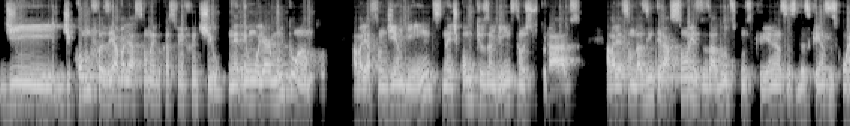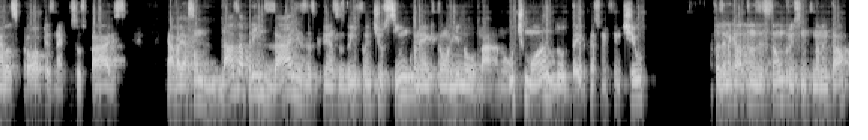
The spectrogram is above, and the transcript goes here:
de, de como fazer a avaliação na educação infantil. Né? Ter um olhar muito amplo, avaliação de ambientes, né? de como que os ambientes estão estruturados, avaliação das interações dos adultos com as crianças, das crianças com elas próprias, né, com seus pares, avaliação das aprendizagens das crianças do infantil 5, né, que estão ali no, na, no último ano do, da educação infantil, fazendo aquela transição para o ensino fundamental.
